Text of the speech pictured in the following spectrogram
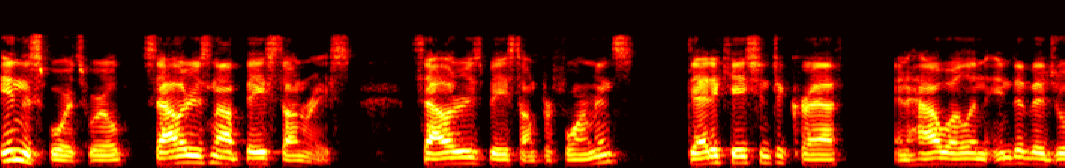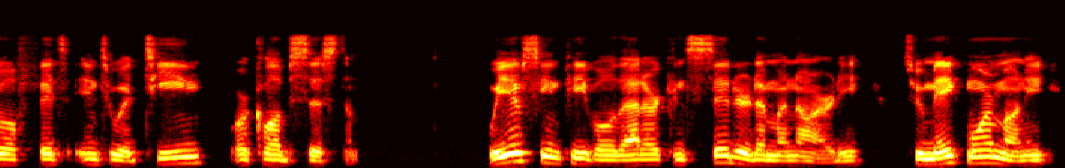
In the sports world, salary is not based on race. Salary is based on performance, dedication to craft, and how well an individual fits into a team or club system. We have seen people that are considered a minority to make more money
